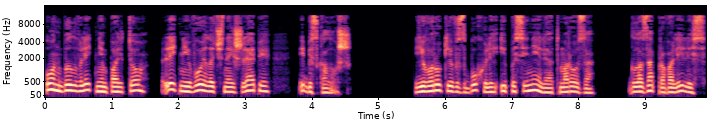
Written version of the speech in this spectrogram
Он был в летнем пальто, летней войлочной шляпе и без колош. Его руки взбухли и посинели от мороза, глаза провалились,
